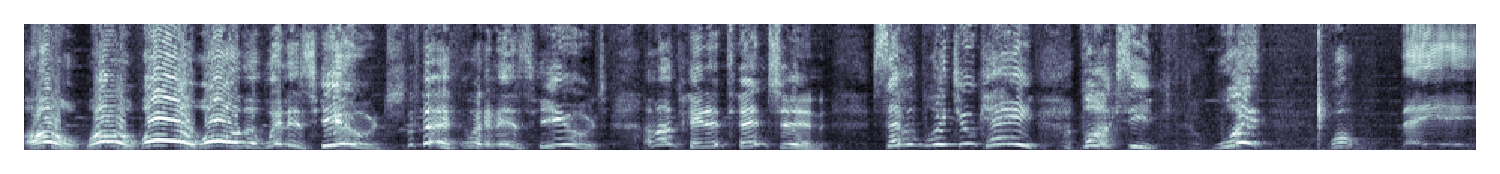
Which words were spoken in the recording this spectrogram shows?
Oh, whoa, whoa, whoa, the win is huge. The win is huge. I'm not paying attention. 7.2k. Voxy, what? Well, eh,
